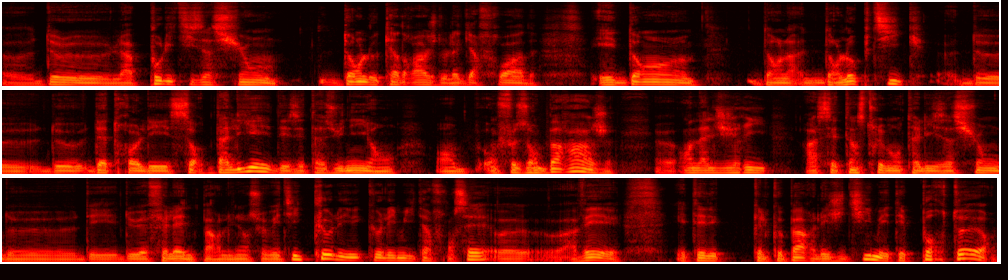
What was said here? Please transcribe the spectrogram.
de la politisation dans le cadrage de la guerre froide et dans dans l'optique de, d'être les sortes d'alliés des États-Unis en, en, faisant barrage euh, en Algérie à cette instrumentalisation de, des, du FLN par l'Union soviétique, que les, que les militaires français euh, avaient été quelque part légitimes, étaient porteurs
